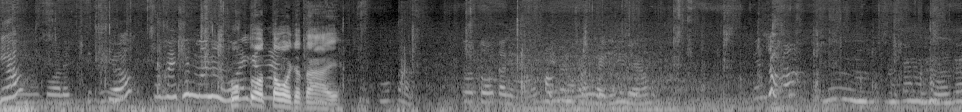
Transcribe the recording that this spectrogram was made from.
เดี๋ยว ตัวเล็กนิดเดี๋ยวทำไมขึ้นมาหนึ่งพวกตัวโตจะตายฟุ๊กอะตัวโตแต่หนูเขาเป็นสัตว์เล็กนี่แล้วอืมมันก็มันก็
